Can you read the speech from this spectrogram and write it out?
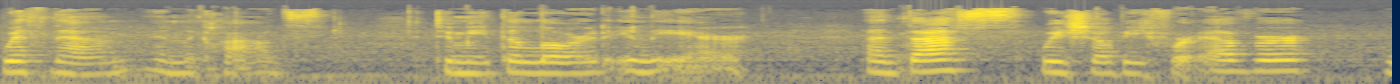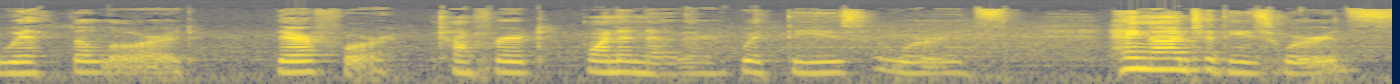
with them in the clouds to meet the Lord in the air. And thus we shall be forever with the Lord. Therefore, comfort one another with these words. Hang on to these words.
